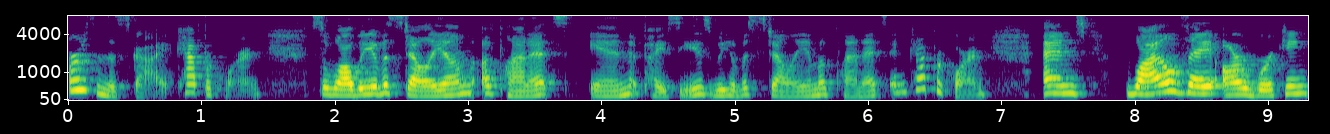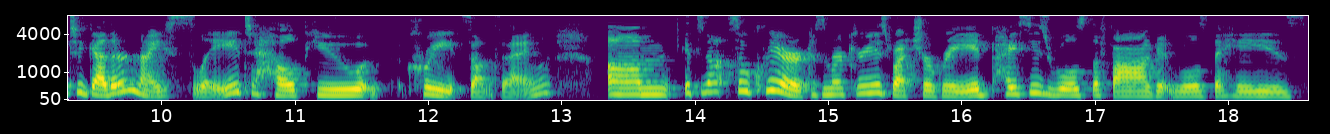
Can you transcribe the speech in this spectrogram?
Earth in the sky, Capricorn. So while we have a stellium of planets in Pisces, we have a stellium of planets in Capricorn. And while they are working together nicely to help you create something, um, it's not so clear because Mercury is retrograde. Pisces rules the fog, it rules the haze.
